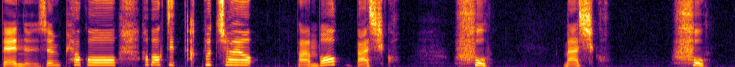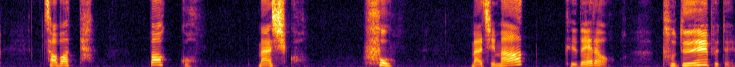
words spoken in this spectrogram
뱉는 숨 펴고 허벅지 딱 붙여요. 반복 마시고 후 마시고 후 접었다 뻗고 마시고 후 마지막 그대로 부들부들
